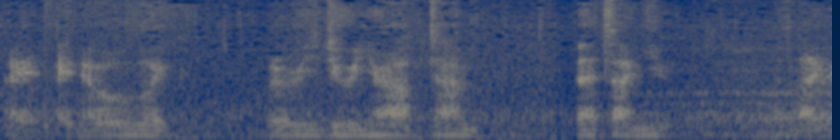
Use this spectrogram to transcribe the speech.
But I, I know, like, whatever you do in your off time, that's on you. Like,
